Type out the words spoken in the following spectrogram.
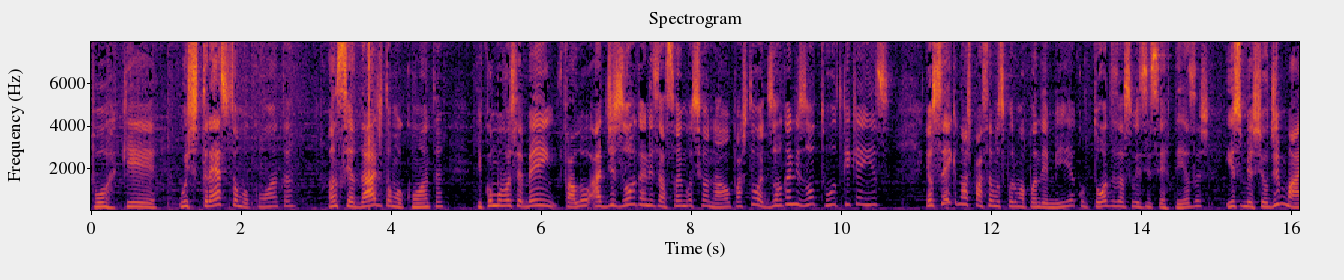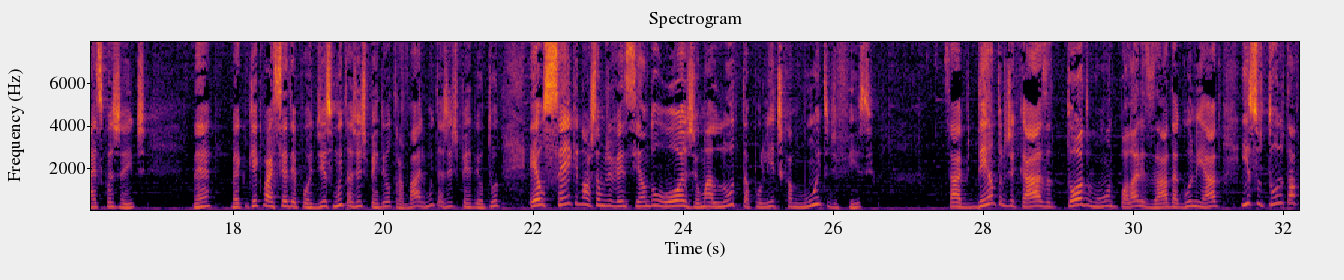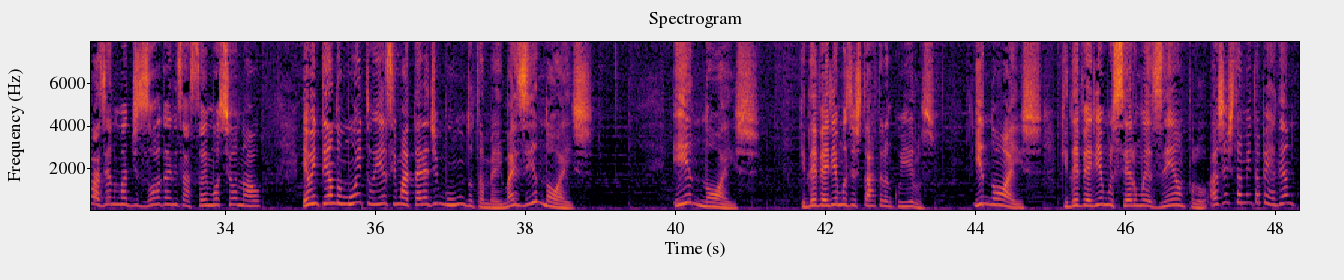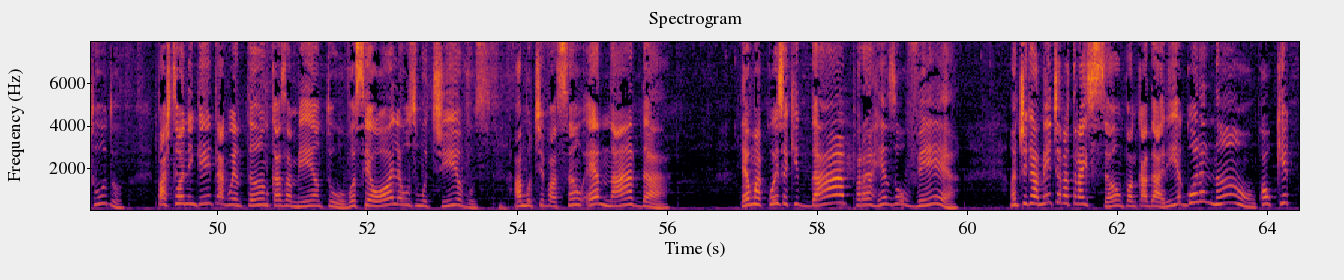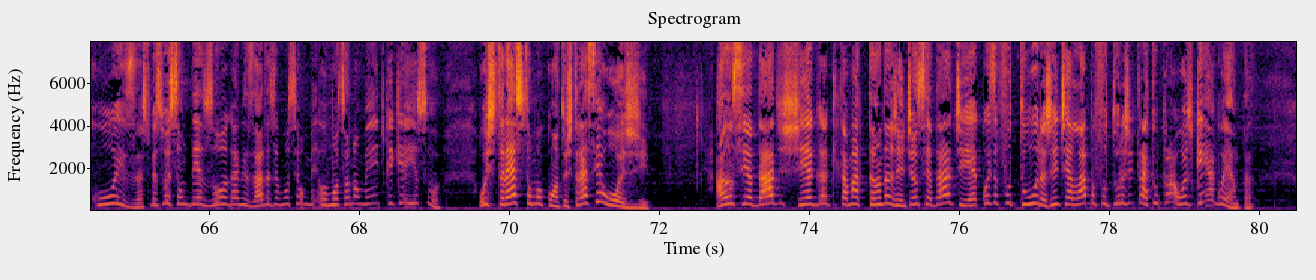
Porque O estresse tomou conta, a ansiedade tomou conta. E como você bem falou, a desorganização emocional. Pastor, desorganizou tudo. O que, que é isso? Eu sei que nós passamos por uma pandemia com todas as suas incertezas. Isso mexeu demais com a gente. Né? O que, que vai ser depois disso? Muita gente perdeu o trabalho, muita gente perdeu tudo. Eu sei que nós estamos vivenciando hoje uma luta política muito difícil. Sabe? Dentro de casa, todo mundo polarizado, agoniado. Isso tudo está fazendo uma desorganização emocional. Eu entendo muito isso em matéria de mundo também. Mas e nós? E nós, que deveríamos estar tranquilos? E nós, que deveríamos ser um exemplo? A gente também está perdendo tudo. Pastor, ninguém está aguentando casamento. Você olha os motivos, a motivação é nada. É uma coisa que dá para resolver. Antigamente era traição, pancadaria, agora não. Qualquer coisa. As pessoas são desorganizadas emocionalmente. O que, que é isso? O estresse tomou conta. O estresse é hoje. A ansiedade chega que está matando a gente. A ansiedade é coisa futura. A gente é lá para o futuro, a gente traz tudo para hoje. Quem aguenta?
